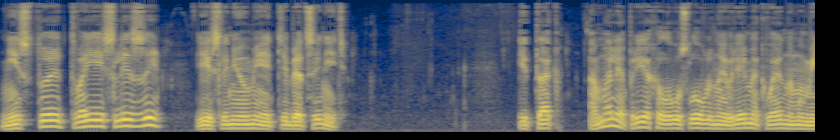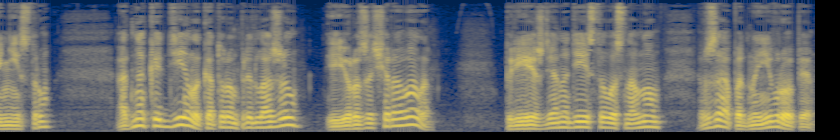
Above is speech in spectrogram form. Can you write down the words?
не стоит твоей слезы, если не умеет тебя ценить. Итак, Амалия приехала в условленное время к военному министру, однако дело, которое он предложил, ее разочаровало. Прежде она действовала в основном в Западной Европе,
